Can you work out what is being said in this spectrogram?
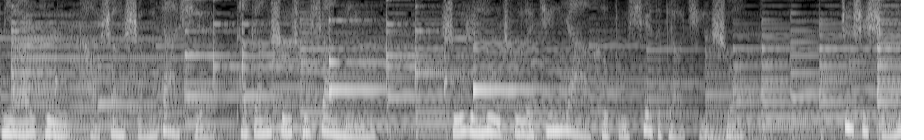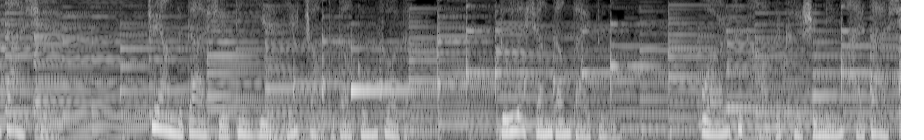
你儿子考上什么大学？”他刚说出校名，熟人露出了惊讶和不屑的表情，说。这是什么大学？这样的大学毕业也找不到工作的，读了相当白读。我儿子考的可是名牌大学，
